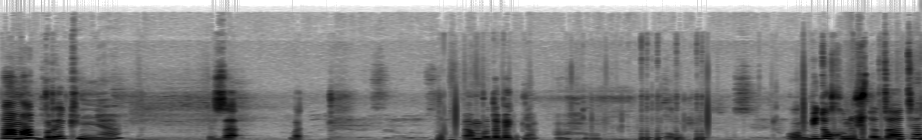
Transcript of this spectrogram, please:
Tamam bırakın ya. Za bak. Ben burada. Aha. Oğlum. Oğlum bir dokunuşta zaten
